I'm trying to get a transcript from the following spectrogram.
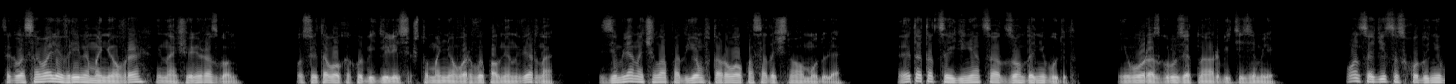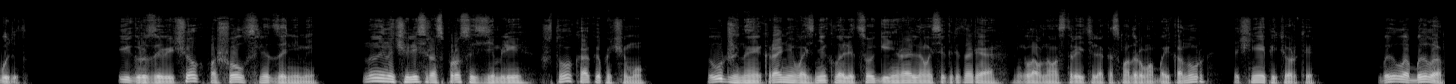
Согласовали время маневра и начали разгон. После того, как убедились, что маневр выполнен верно, Земля начала подъем второго посадочного модуля. Этот отсоединяться от зонда не будет. Его разгрузят на орбите Земли. Он садиться сходу не будет. И грузовичок пошел вслед за ними. Ну и начались расспросы с Земли, что, как и почему. Тут же на экране возникло лицо генерального секретаря, главного строителя космодрома Байконур, точнее «пятерки». Было-было,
